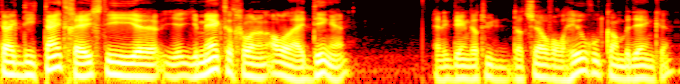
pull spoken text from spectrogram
Kijk, die tijdgeest, die, uh, je, je merkt het gewoon aan allerlei dingen. En ik denk dat u dat zelf al heel goed kan bedenken.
